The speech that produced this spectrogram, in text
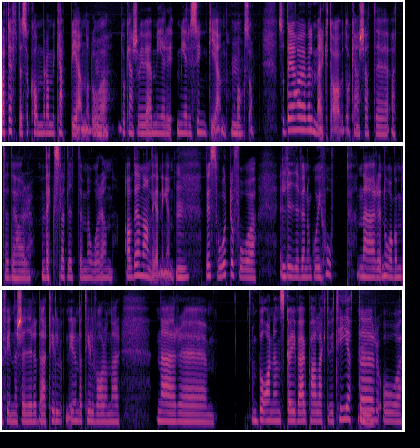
vartefter så kommer de ikapp igen och då, Mm. då kanske vi är mer, mer i synk igen Mm. också. Så det har jag väl märkt av då, kanske att, det- att det har växlat lite med åren av den anledningen. Mm. Det är svårt att få liven att gå ihop när någon befinner sig i, det där till, i den där tillvaron när, när eh, barnen ska iväg på alla aktiviteter Mm. och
